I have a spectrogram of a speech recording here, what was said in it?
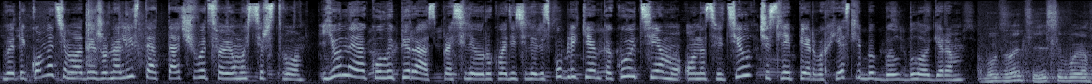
В этой комнате молодые журналисты оттачивают свое мастерство. Юные акулы пера спросили у руководителя республики, какую тему он осветил в числе первых, если бы был блогером. Вот знаете, если бы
